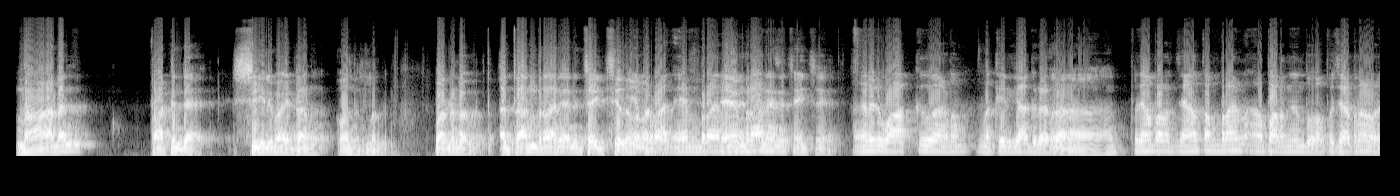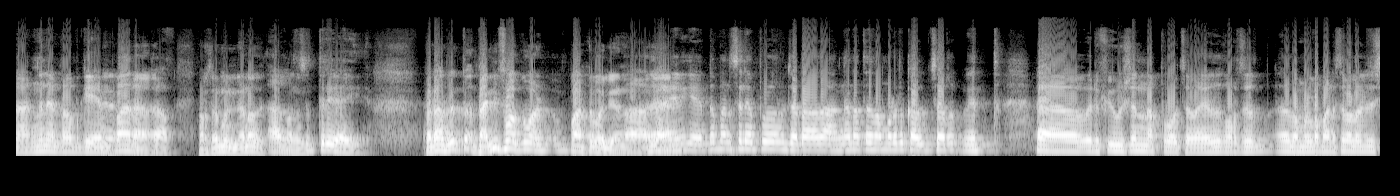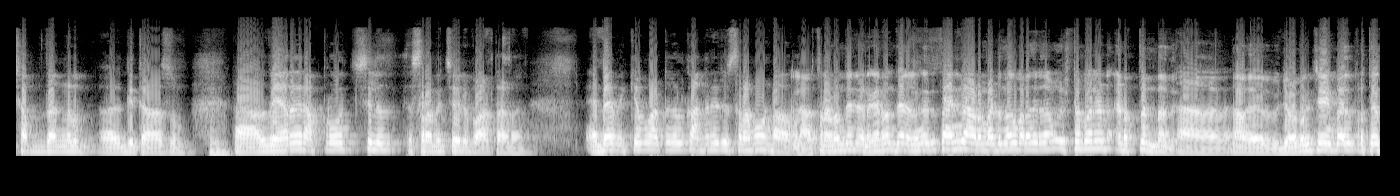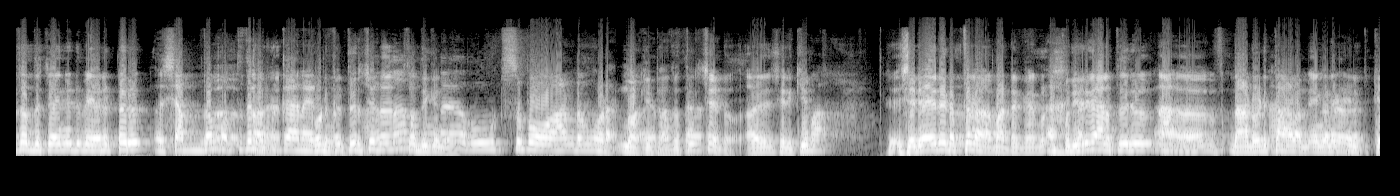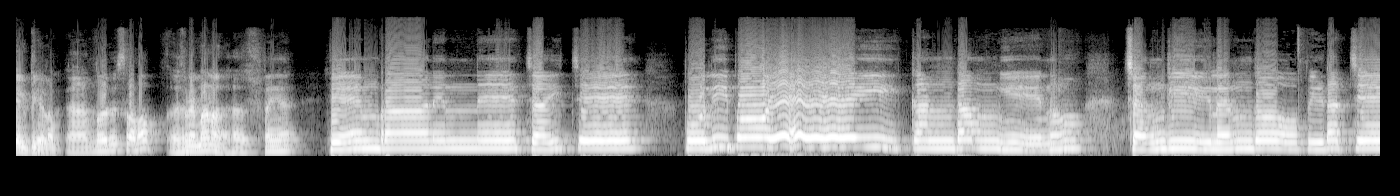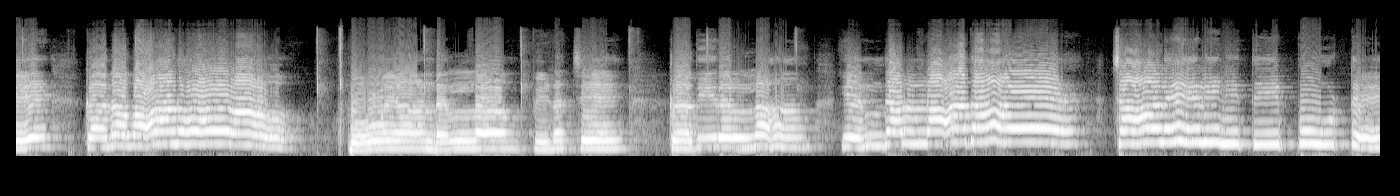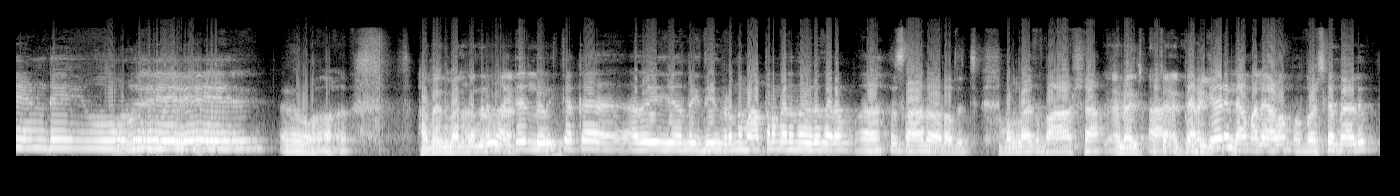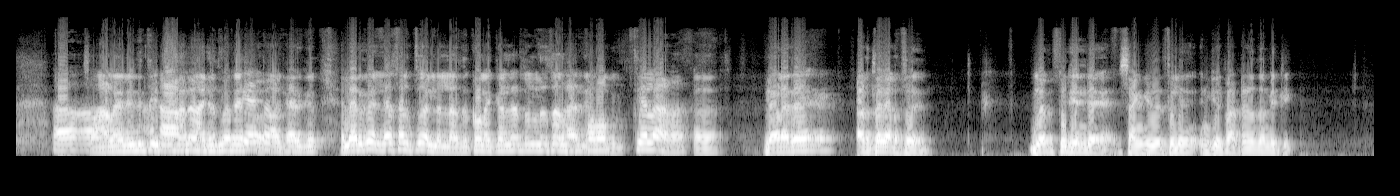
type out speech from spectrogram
നാടൻ പാട്ടിന്റെ ശീലമായിട്ടാണ് വന്നിട്ടുള്ളത്. അങ്ങനെ ഒരു വാക്ക് വേണം എന്നൊക്കെ എനിക്ക് ആഗ്രഹം അപ്പൊ ഞാൻ പറഞ്ഞു ഞാൻ തമ്പ്രാൻ പറഞ്ഞെന്ന് തോന്നുന്നു അപ്പൊ ചേട്ടനാണ്? അങ്ങനെ ഉണ്ടാവും നമുക്ക് എംബ്രാൻ ആക്കാം കുറച്ച് ഇത്തിരിയായി. പക്ഷെ അത് തനി ഫോക്ക് പാട്ട് പോലെയാണ്. എനിക്ക് എന്റെ മനസ്സിൽ എപ്പോഴും ചേട്ടാ അത് അങ്ങനത്തെ നമ്മുടെ ഒരു കൾച്ചർ വിത്ത് ഒരു ഫ്യൂഷൻ അപ്രോച്ച് അതായത് കുറച്ച് നമ്മളുടെ മനസ്സിലുള്ള ശബ്ദങ്ങളും ഗിറ്റാർസും അത് വേറെ ഒരു അപ്രോച്ചിൽ ശ്രമിച്ച ഒരു പാട്ടാണ്. എന്റെ മിക്ക പാട്ടുകൾക്കും അങ്ങനെ ഒരു ശ്രമം ഉണ്ടാവും ശ്രമം തന്നെയാണ്. കാരണം അല്ലെങ്കിൽ ഒരു സാധനം നാടൻ പാട്ട് എന്നൊക്കെ പറഞ്ഞിട്ട് നമുക്ക് ഇഷ്ടംപോലെ ഇടത്തുണ്ട് അത്. ജോബൊക്കെ ചെയ്യുമ്പോൾ അത് പ്രത്യേകം ശ്രദ്ധിച്ചു അതിനൊരു വേറിട്ടൊരു ശബ്ദം മൊത്തത്തിൽ കൊടുക്കാനായിട്ട് കൊടുക്ക- തീർച്ചയായിട്ടും ശ്രദ്ധിക്കുന്നത് റൂട്ട്സ് പോകാണ്ടും കൂടെ. നോക്കിട്ടോ അത് തീർച്ചയായിട്ടും. അത് ശരിക്കും ശരിയായ ഒരു ഇടത്താണ് പാട്ടൊക്കെ. പുതിയൊരു കാലത്ത് ഒരു നാടോടി താളം എങ്ങനെ കേൾപ്പിക്കണം. എന്നൊരു ശ്രമം. ശ്രമമാണ്? എന്നെ ചൈച്ചേ പൊലി പോയേ ഈ കണ്ടം ഏനോ ചങ്കിലെന്തോ പിടച്ചേ കനവാണോ? പോയാണ്ടെല്ലാം പിടച്ചേ കതിരെല്ലാം എന്തല്ലാതെ? ചാളേലിനി തീപ്പൂട്ടേണ്ടേ ഓരേ? അത് ഇതുപോലെ തന്നെ ഒരു അതിന്റെ ലിറിക്കൊക്കെ അത് ഇത് ഇവിടുന്ന് മാത്രം വരുന്ന ഒരു തരം സാധനമാണ്? അത് നമ്മളുടെ ഭാഷ തിരക്കേറില്ല മലയാളം. പക്ഷെ എന്നാലും ആൾക്കാർക്ക് എല്ലാവർക്കും എല്ലാ സ്ഥലത്തും അല്ലല്ലോ അത് കൊളക്കലായിട്ടുള്ള സ്ഥലത്ത് വളരെ അടുത്ത കാലത്ത് ജോബ് സംഗീതത്തിൽ എനിക്ക് ഒരു പാട്ട് എഴുതാൻ പറ്റി.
